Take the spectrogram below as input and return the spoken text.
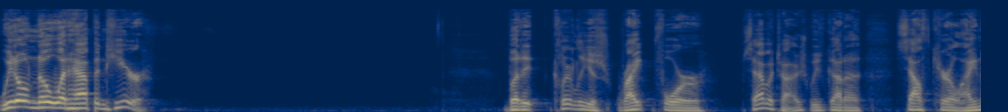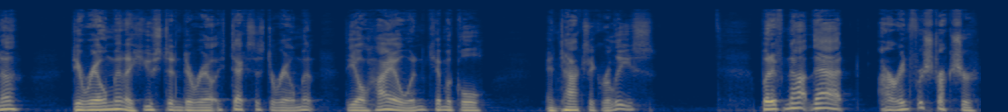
We don't know what happened here. But it clearly is ripe for sabotage. We've got a South Carolina derailment, a Houston derail, Texas derailment, the Ohioan chemical and toxic release. But if not that, our infrastructure,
